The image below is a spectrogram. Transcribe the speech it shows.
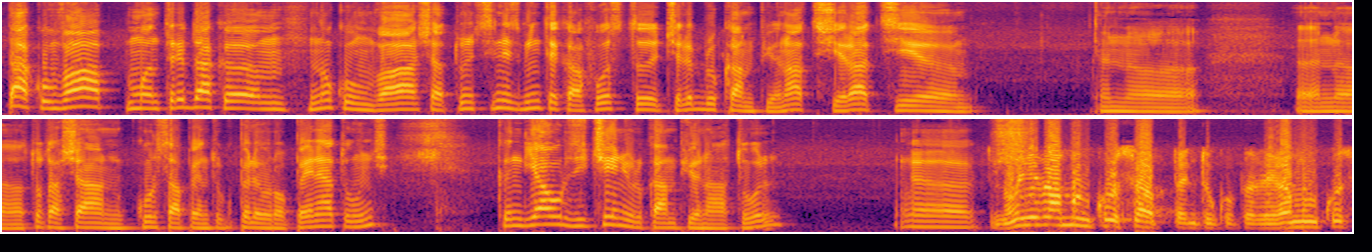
Da, cumva mă întreb dacă nu cumva și atunci țineți minte că a fost uh, celebru campionat și erați în, în tot așa în cursa pentru cupele europene atunci când iau Urziceniul campionatul, Uh, nu eram în cursă pentru cupele, eram în cursă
